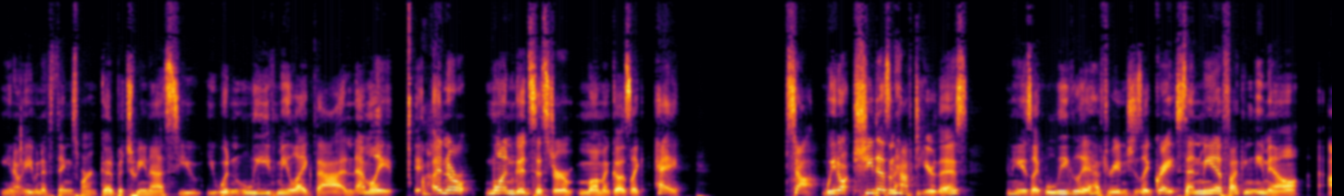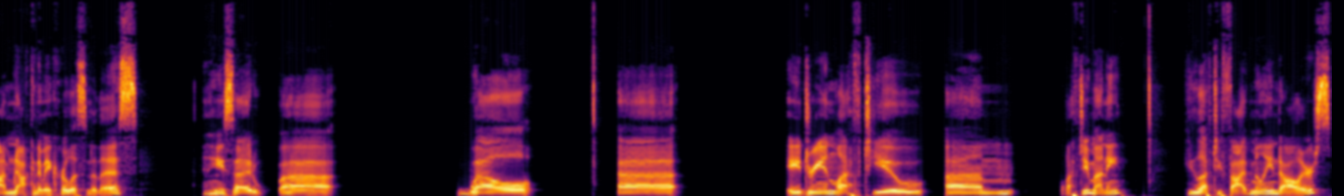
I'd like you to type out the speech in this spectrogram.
you know, even if things weren't good between us, you you wouldn't leave me like that. And Emily, in her one good sister moment, goes like, "Hey, stop. We don't. She doesn't have to hear this." And he's like, "Well, legally, I have to read." And she's like, "Great, send me a fucking email. I'm not going to make her listen to this." And he said, uh, "Well, uh, Adrian left you, um, left you money. He left you five million dollars.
